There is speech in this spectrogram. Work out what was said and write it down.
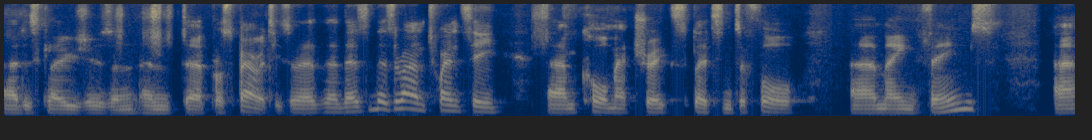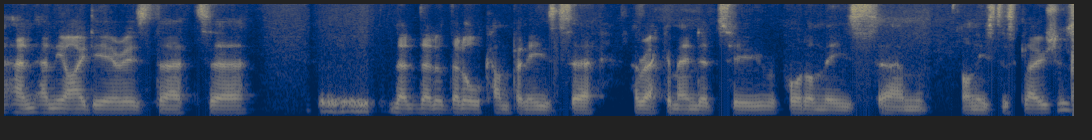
uh, disclosures and, and uh, prosperity. So there's there's around 20 um, core metrics split into four uh, main themes, uh, and and the idea is that uh, that, that, that, all companies uh, are recommended to report on these um, on these disclosures.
